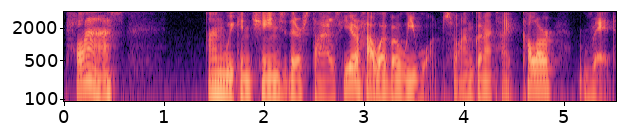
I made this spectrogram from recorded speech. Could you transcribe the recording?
class and we can change their styles here however we want. So I'm going to type color red.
